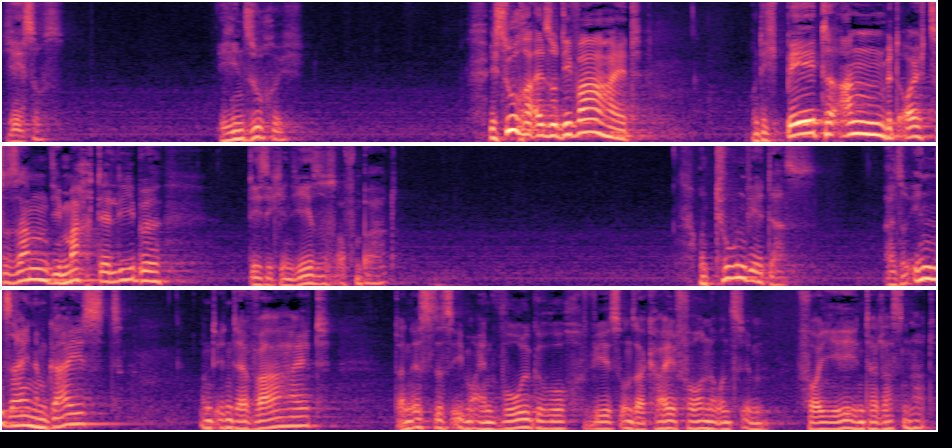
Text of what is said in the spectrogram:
Jesus. Ihn suche ich. Ich suche also die Wahrheit und ich bete an mit euch zusammen die Macht der Liebe, die sich in Jesus offenbart. Und tun wir das, also in seinem Geist und in der Wahrheit, dann ist es ihm ein Wohlgeruch, wie es unser Kai vorne uns im Foyer hinterlassen hat.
